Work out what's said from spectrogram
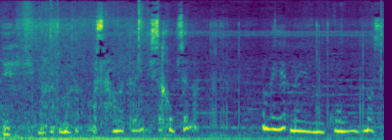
Eh, mga, mga kasama tayo. Isakop sila. Mamaya na yun kung mas...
